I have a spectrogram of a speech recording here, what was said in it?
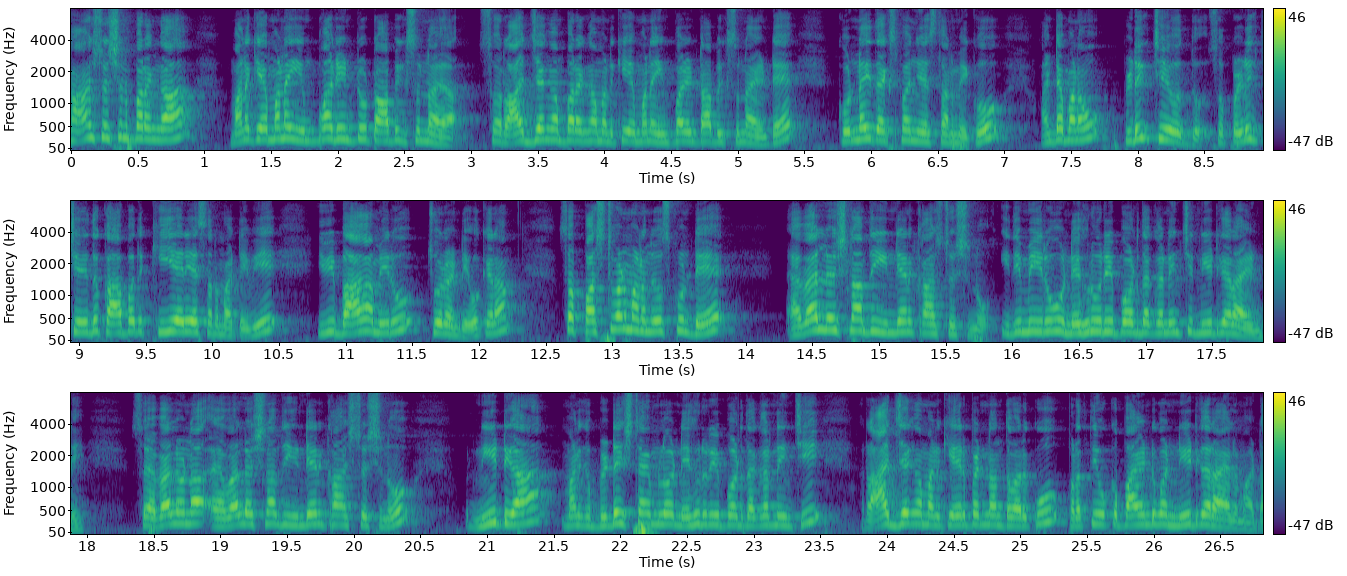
కాన్స్టిట్యూషన్ పరంగా మనకి ఏమైనా ఇంపార్టెంట్ టాపిక్స్ ఉన్నాయా? సో రాజ్యాంగం పరంగా మనకి ఏమైనా ఇంపార్టెంట్ టాపిక్స్ ఉన్నాయంటే కొన్ని అయితే ఎక్స్ప్లెయిన్ చేస్తాను మీకు. అంటే మనం ప్రిడిక్ట్ చేయొద్దు. సో ప్రిడిక్ట్ చేయొద్దు కాకపోతే కీ ఏరియాస్ అనమాట ఇవి. ఇవి బాగా మీరు చూడండి ఓకేనా? సో ఫస్ట్ వన్ మనం చూసుకుంటే evaluation of the Indian constitution ఇది మీరు నెహ్రూ రిపోర్ట్ దగ్గర నుంచి నీట్గా రాయండి. సో ఎవాల్యూ evaluation of the Indian constitution నీట్గా మనకి బ్రిటిష్ టైంలో నెహ్రూ రిపోర్ట్ దగ్గర నుంచి రాజ్యాంగం మనకి ఏర్పడినంత వరకు ప్రతి ఒక్క పాయింట్ కూడా నీట్గా రాయాలన్నమాట.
